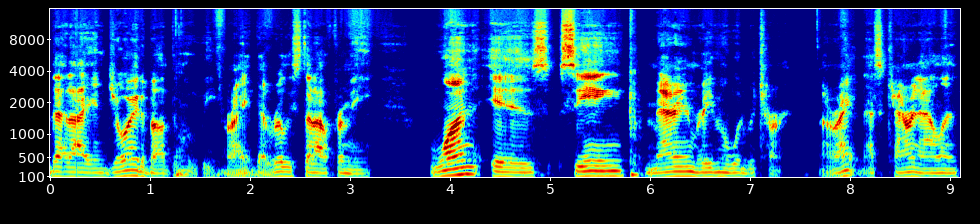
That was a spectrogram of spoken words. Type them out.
that I enjoyed about the movie, right, that really stood out for me, one is seeing Marion Ravenwood return. All right. That's Karen Allen.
